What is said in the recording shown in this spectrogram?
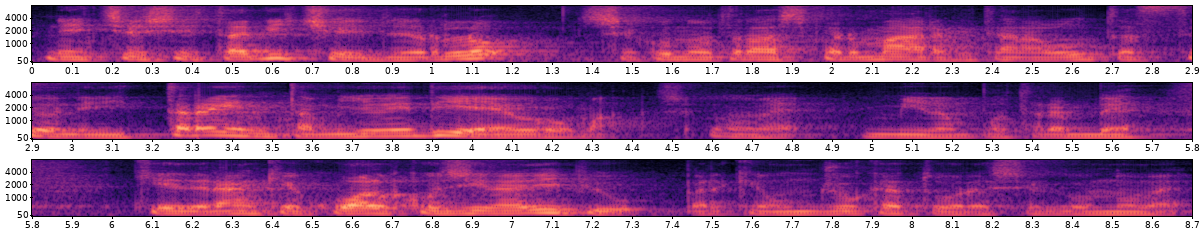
necessità di cederlo. Secondo Transfer Market ha una valutazione di 30 milioni di euro, ma secondo me il Milan potrebbe chiedere anche qualcosina di più perché è un giocatore, secondo me,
